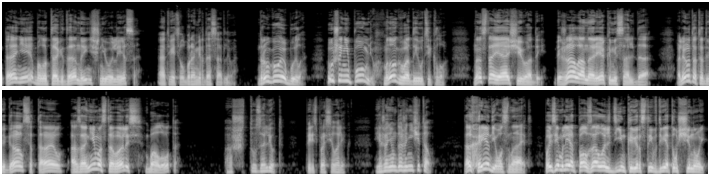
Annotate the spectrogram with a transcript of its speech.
«Да не было тогда нынешнего леса», — ответил Барамир досадливо. «Другое было. Уж и не помню, много воды утекло. Настоящей воды. Бежала она реками со льда. Лед отодвигался, таял, а за ним оставались болота. «А что за лед?» — переспросил Олег. «Я же о нем даже не читал». «Да хрен его знает! По земле отползала льдинка версты в две толщиной,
